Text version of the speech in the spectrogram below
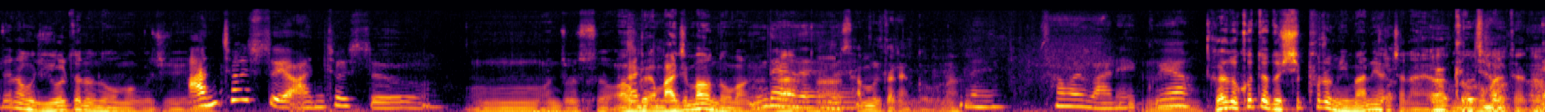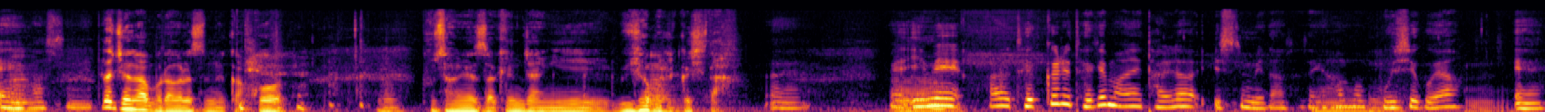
전에 하고 2월 달에 녹음한 거지. 안철수요, 안철수. 음, 안철수. 아, 안- 우리가 마지막으로 녹음한 건가? 네네네. 아, 3월 달에 한 거구나. 네, 3월 말에 했고요. 음. 그래도 그때도 10% 미만이었잖아요. 아, 그렇죠. 때도. 네, 음. 맞습니다. 근데 제가 뭐라 그랬습니까? 곧 음. 부상해서 굉장히 위험할 음. 것이다. 네. 아. 이미 아유, 댓글이 되게 많이 달려 있습니다, 선생님. 음. 한번 보시고요. 음. 예.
